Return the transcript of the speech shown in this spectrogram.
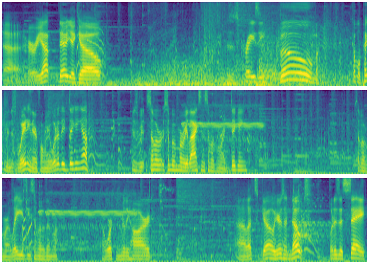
Uh, hurry up, there you go. Is crazy. Boom! A couple of Pikmin just waiting there for me. What are they digging up? some of some of them are relaxing, some of them are digging. Some of them are lazy, some of them are, are working really hard. Uh, let's go. Here's a note. What does it say?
